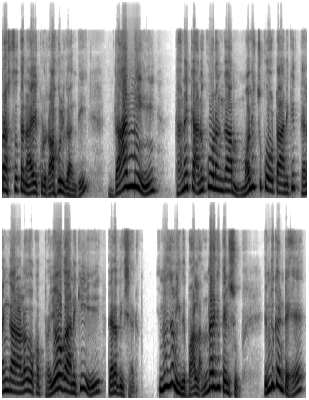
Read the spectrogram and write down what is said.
ప్రస్తుత నాయకుడు రాహుల్ గాంధీ దాన్ని తనకి అనుకూలంగా మలుచుకోవటానికి తెలంగాణలో ఒక ప్రయోగానికి తెరదీశాడు. నిజం ఇది వాళ్ళందరికీ తెలుసు. ఎందుకంటే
